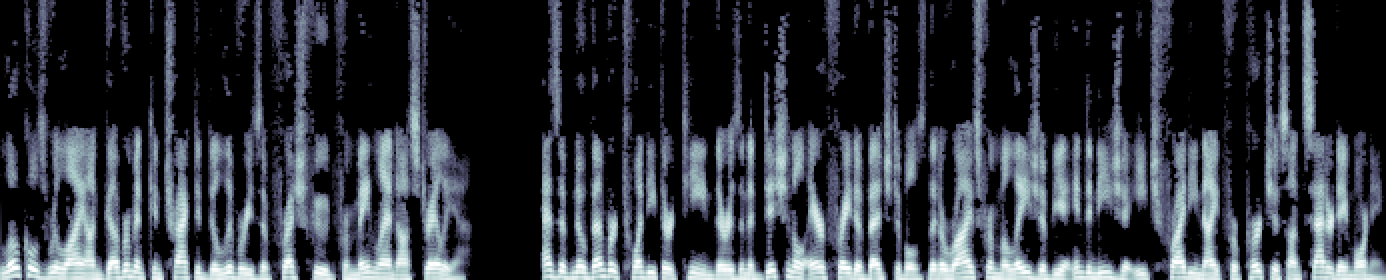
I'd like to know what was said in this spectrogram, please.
Locals rely on government-contracted deliveries of fresh food from mainland Australia. As of November 2013 there is an additional air freight of vegetables that arrives from Malaysia via Indonesia each Friday night for purchase on Saturday morning.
